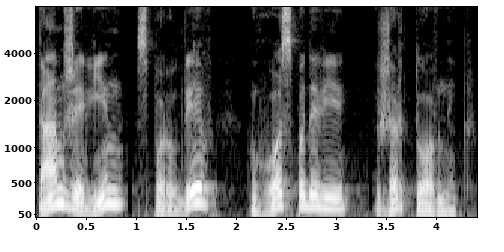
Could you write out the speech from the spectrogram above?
Там же він спорудив Господові жартовник.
